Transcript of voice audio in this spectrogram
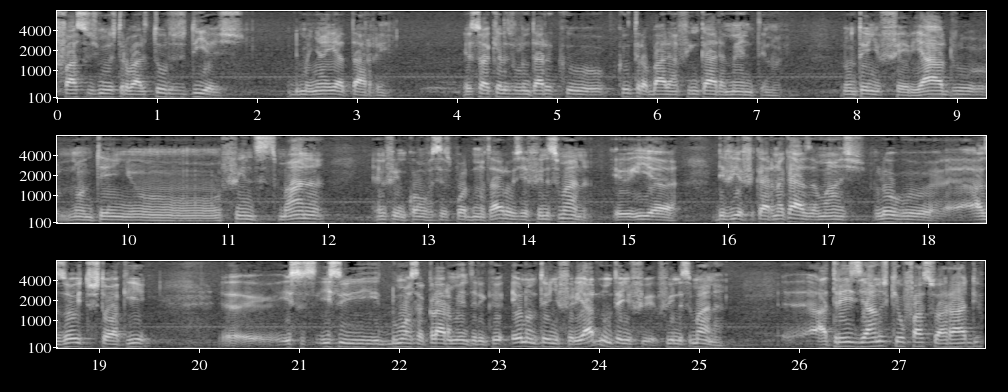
faço os meus trabalhos todos os dias, de manhã e à tarde. Eu sou aqueles voluntários que, que trabalham afincadamente, não é? não tenho feriado, não tenho fim de semana. Enfim, como vocês podem notar, hoje é fim de semana. Eu ia, devia ficar na casa, mas logo eh, às oito estou aqui. Eh, Isso, isso demonstra claramente que eu não tenho feriado, não tenho fi- fim de semana. Eh, Há 13 anos que eu faço a rádio,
